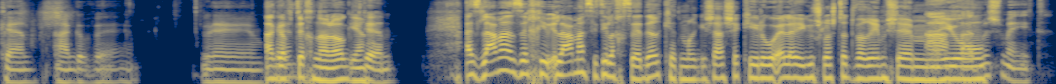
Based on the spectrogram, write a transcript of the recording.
כן, אגב, אגב, כן, טכנולוגיה. כן. אז למה זה, למה עשיתי לך סדר? כי את מרגישה שכאילו אלה היו שלושת הדברים שהם אה, היו... חד משמעית.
